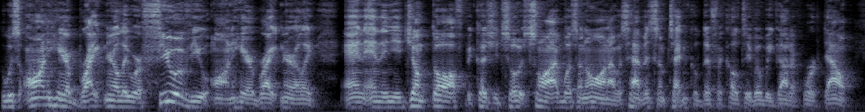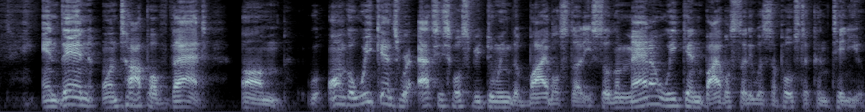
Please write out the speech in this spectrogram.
who was on here bright and early. Were a few of you on here bright and early, and and then you jumped off because you saw, saw I wasn't on. I was having some technical difficulty, but we got it worked out. And then on top of that, um, on the weekends we're actually supposed to be doing the Bible study. So the Manna Weekend Bible Study was supposed to continue,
